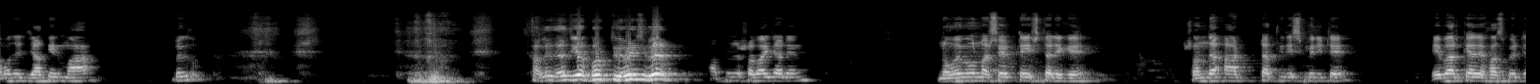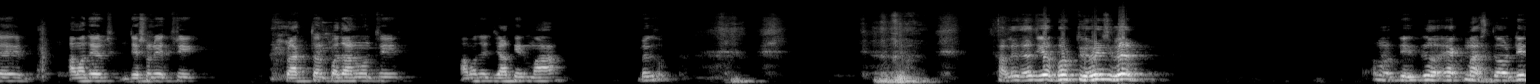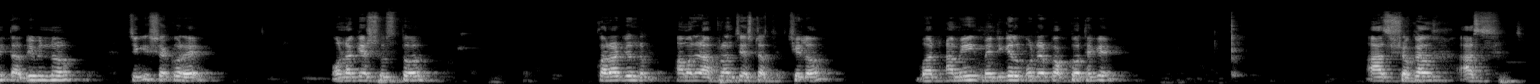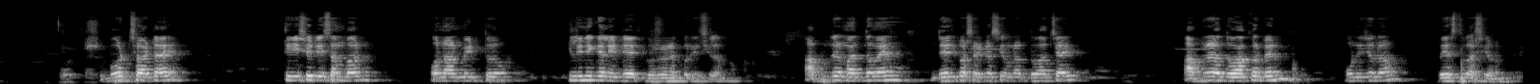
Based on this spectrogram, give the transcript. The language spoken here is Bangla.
আমাদের জাতির মা। বেগম খালেদা জিয়া ভর্তি হয়েছিলেন। আপনারা সবাই জানেন, নভেম্বর মাসের তেইশ তারিখে সন্ধ্যা আটটা তিরিশ মিনিটে এবারকার হসপিটালে আমাদের দেশনেত্রী, প্রাক্তন প্রধানমন্ত্রী, আমাদের জাতির মা। বেগম খালেদা জিয়া ভর্তি হয়েছিলেন। দীর্ঘ এক মাস, দশ দিন তার বিভিন্ন চিকিৎসা করে ওনাকে সুস্থ করার জন্য আমাদের আপ্রাণ চেষ্টা ছিল। বাট আমি মেডিকেল বোর্ডের পক্ষ থেকে আজ সকাল, আজ ভোর ছয়টায় তিরিশে ডিসেম্বর ওনার মৃত্যু ক্লিনিক্যালি ডেথ ঘোষণা করেছিলাম। আপনাদের মাধ্যমে দেশবাসীর কাছে ওনার দোয়া চাই। আপনারা দোয়া করবেন। উনি যেন বেস্তবাসী হন।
